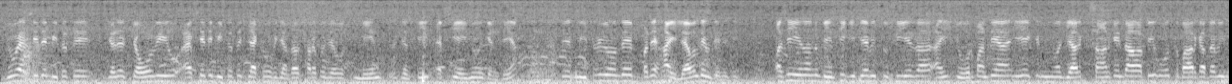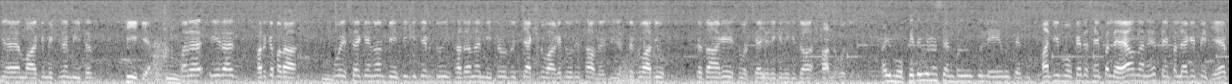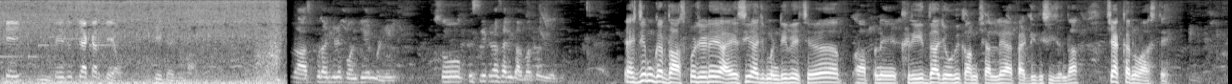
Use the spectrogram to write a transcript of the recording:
ਜੋ ਐਫਸੀਆਈ ਦੇ ਮੀਟਰ ਤੇ ਜਿਹੜੇ ਚੌਲ ਵੀ ਉਹ ਐਫਸੀਆਈ ਦੇ ਮੀਟਰ ਤੇ ਚੈੱਕ ਹੋ ਕੇ ਜਾਂਦਾ ਸਾਰਾ ਕੁਝ ਉਸ ਮੇਨ ਏਜੰਸੀ ਐਫਸੀਆਈ ਨੂੰ ਕਹਿੰਦੇ ਆ। ਤੇ ਮੀਟਰ ਵੀ ਉਹਦੇ ਬੜੇ ਹਾਈ ਲੈਵਲ ਦੇ ਹੁੰਦੇ ਨੇ ਜੀ। ਅਸੀਂ ਇਹਨਾਂ ਨੂੰ ਬੇਨਤੀ ਕੀਤੀ ਹੈ ਵੀ ਤੁਸੀਂ ਇਹਦਾ ਅਸੀਂ ਚੋਰ ਬਣਦੇ ਆ ਇਹ ਯਾਰ ਕਿਸਾਨ ਕਹਿੰਦਾ ਵਾ ਵੀ ਉਹ ਤਬਾਰ ਕਰਦਾ ਵੀ ਮਾਰਕ ਕਮੇਟੀ ਦਾ ਮੀਟਰ ਠੀਕ ਹੈ। ਪਰ ਇਹਦਾ ਫ਼ਰਕ ਬੜਾ ਉਹ ਇਸ ਕਰਕੇ ਇਹਨਾਂ ਨੂੰ ਬੇਨਤੀ ਕੀਤੀ ਹੈ ਵੀ ਤੁਸੀਂ ਸਾਡਾ ਨਾ ਮੀਟਰ ਉਹ ਚੈੱਕ ਕਰਵਾ ਕੇ ਤੇ ਉਹਦੇ ਹਿਸਾਬ ਨਾਲ ਰਜਿਸਟਰ ਕਰਵਾ ਦਿਓ ਤੇ ਤਾਂ ਕਿ ਇਹ ਸਮੱਸਿਆ ਜਿਹੜੀ ਕਿੰਨੀ ਕਿਦਾ ਹੱਲ ਹੋ ਜਾਵੇ। ਅੱਜ ਮੌਕੇ ਤੇ ਵੀ ਉਹਨਾਂ ਸੈਂਪਲ ਕੋ ਲਏ ਕੋ ਚੈੱਕ ਹਾਂਜੀ ਮੌਕੇ ਤੇ ਸੈਂਪਲ ਲਿਆ ਉਹਨਾਂ ਨੇ ਸੈਂਪਲ ਲੈ ਕੇ ਭੇਜਿਆ ਐਫਸੀਆਈ ਤੇ ਇਹ ਚੈੱਕ ਕਰਕੇ ਆਓ। ਠੀਕ ਹੈ ਜੀ। ਰਾਜਪੁਰਾ ਜਿਹੜੇ ਪਹੁੰਚੇ ਮੰਡੀ ਸੋ ਕਿਸ ਤਰੀਕੇ ਨਾਲ ਸਾਰੀ ਗੱਲਬਾਤ ਹੋਈ ਹੈ ਜੀ? ਐਸਡੀਐਮ ਗੁਰਦਾਸਪੁਰ ਜਿਹੜੇ ਆਏ ਸੀ ਅੱਜ ਮੰਡੀ ਵਿੱਚ ਆਪਣੇ ਖਰੀਦ ਦਾ ਜੋ ਵੀ ਕੰਮ ਚੱਲ ਰਿਹਾ ਪੈਡੀ ਦੀ ਸੀਜ਼ਨ ਦਾ ਚੈੱਕ ਕਰਨ ਵਾਸਤੇ।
